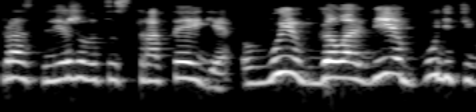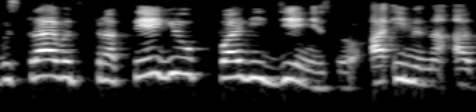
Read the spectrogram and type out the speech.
прослеживаться стратегия. Вы в голове будете выстраивать стратегию поведения своего, а именно от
